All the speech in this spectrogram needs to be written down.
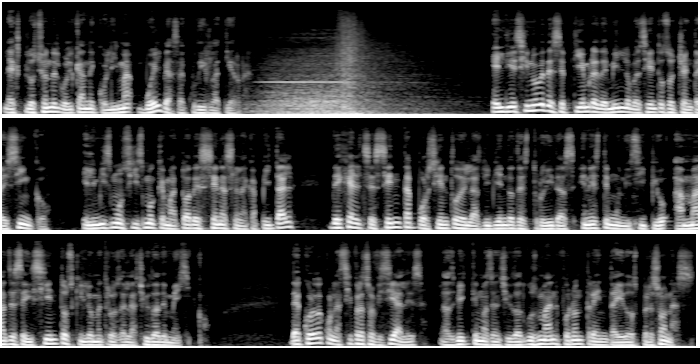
la explosión del volcán de Colima vuelve a sacudir la Tierra. El 19 de septiembre de 1985, el mismo sismo que mató a decenas en la capital deja el 60% de las viviendas destruidas en este municipio a más de 600 kilómetros de la Ciudad de México. De acuerdo con las cifras oficiales, las víctimas en Ciudad Guzmán fueron 32 personas.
